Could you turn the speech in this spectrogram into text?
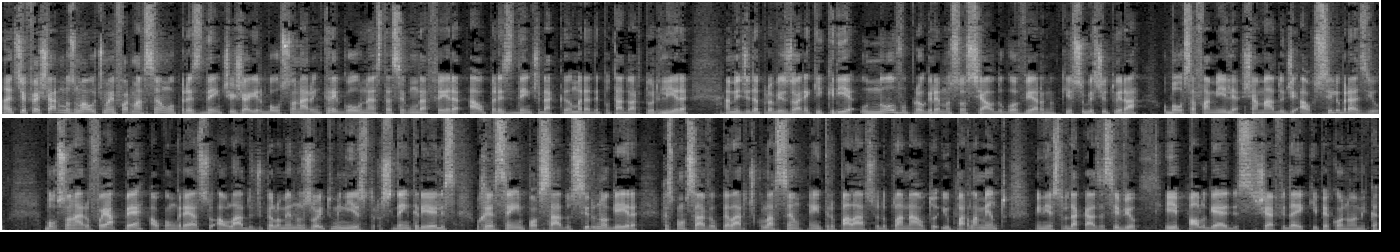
Antes de fecharmos uma última informação, o presidente Jair Bolsonaro entregou nesta segunda-feira ao presidente da Câmara, deputado Arthur Lira, a medida provisória que cria o novo programa social do governo, que substituirá o Bolsa Família, chamado de Auxílio Brasil. Bolsonaro foi a pé ao Congresso, ao lado de pelo menos oito ministros, dentre eles o recém-empossado Ciro Nogueira, responsável pela articulação entre o Palácio do Planalto e o Parlamento, ministro da Casa Civil, e Paulo Guedes, chefe da equipe econômica.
